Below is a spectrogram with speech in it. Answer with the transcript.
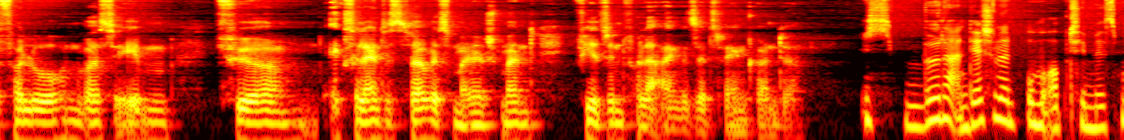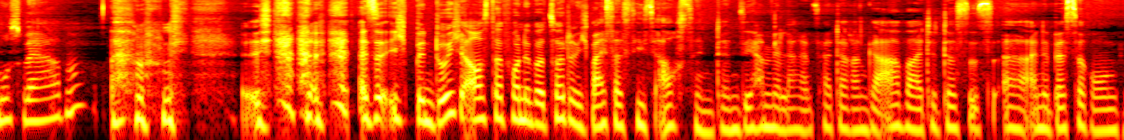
verloren, was eben für exzellentes Service Management viel sinnvoller eingesetzt werden könnte. Ich würde an der Stelle um Optimismus werben. also ich bin durchaus davon überzeugt und ich weiß, dass Sie es auch sind, denn Sie haben ja lange Zeit daran gearbeitet, dass es äh, eine Besserung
